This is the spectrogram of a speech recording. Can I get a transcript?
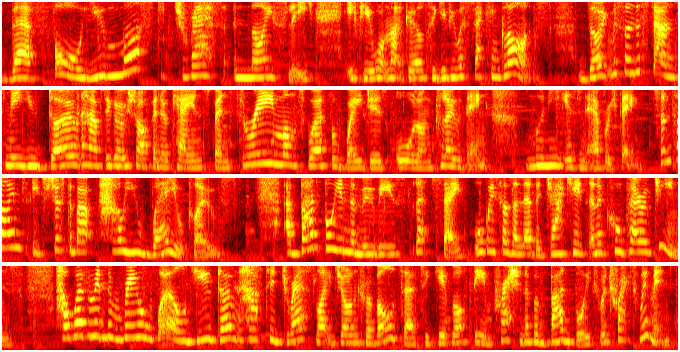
Therefore, you must dress nicely if you want that girl to give you a second glance. Don't misunderstand me, you don't have to go shopping, okay, and spend three months' worth of wages all on clothing. Money isn't everything. Sometimes it's just about how you wear your clothes. A bad boy in the movies, let's say, always has a leather jacket and a cool pair of jeans. However, in the real world, you don't have to dress like John Travolta to give off the impression of a bad boy to attract women.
